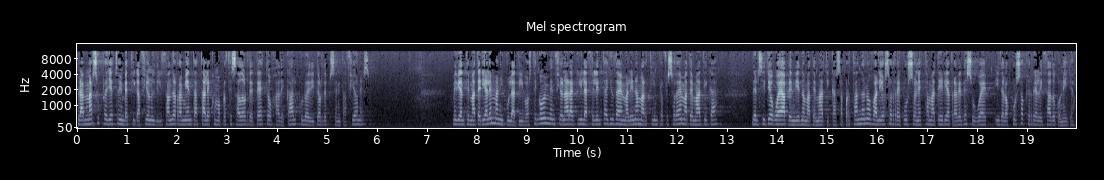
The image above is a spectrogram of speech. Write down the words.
plasmar sus proyectos de investigación utilizando herramientas tales como procesador de texto, hoja de cálculo, editor de presentaciones, mediante materiales manipulativos. Tengo que mencionar aquí la excelente ayuda de Malena Martín, profesora de matemáticas del sitio web Aprendiendo Matemáticas, aportándonos valiosos recursos en esta materia a través de su web y de los cursos que he realizado con ella.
